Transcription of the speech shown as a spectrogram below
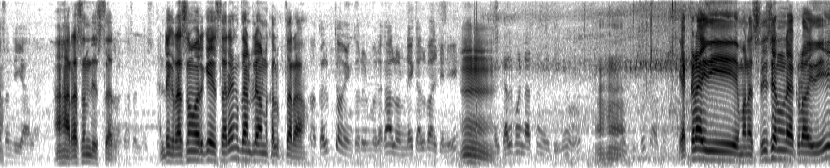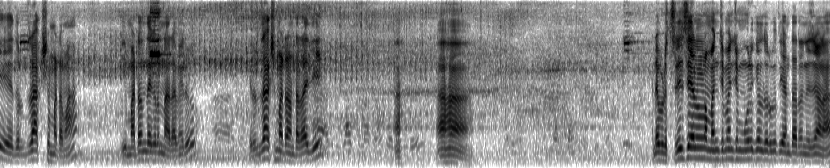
రసం తీయాలి. ఆహా రసం తీస్తారు. అంటే రసం వరకే ఇస్తారా ఇంక దాంట్లో ఏమన్నా కలుపుతారా? కలుపుతాం ఇంకా రెండు మూడు రకాలు ఉన్నాయి కలపాల్సినవి. కలపండి అర్థం ఇది. ఎక్కడ ఇది మన శ్రీశైలంలో ఎక్కడ ఇది రుద్రాక్ష మఠమా? ఈ మఠం దగ్గర ఉన్నారా మీరు? రుద్రాక్ష మఠం అంటారా ఇది? ఆహా. అంటే ఇప్పుడు శ్రీశైలంలో మంచి మంచి మూలికలు దొరుకుతాయి అంటారా? నిజమేనా?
